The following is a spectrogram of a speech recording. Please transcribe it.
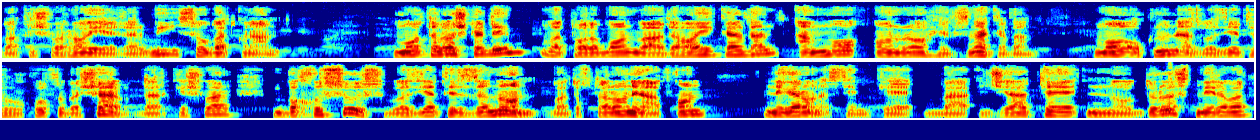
و کشورهای غربی صحبت کنند. ما تلاش کردیم و طالبان وعده هایی کردند اما آن را حفظ نکردند. ما اکنون از وضعیت حقوق بشر در کشور به خصوص وضعیت زنان و دختران افغان نگران هستیم که به جهت نادرست می رود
